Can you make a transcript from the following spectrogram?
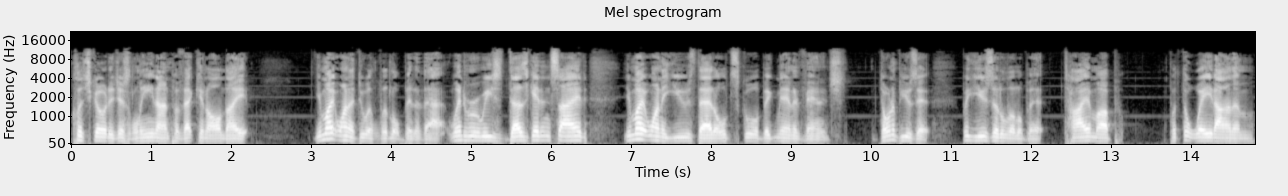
Klitschko to just lean on Povetkin all night. You might want to do a little bit of that. When Ruiz does get inside, you might want to use that old school big man advantage. Don't abuse it, but use it a little bit. Tie him up, put the weight on him,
